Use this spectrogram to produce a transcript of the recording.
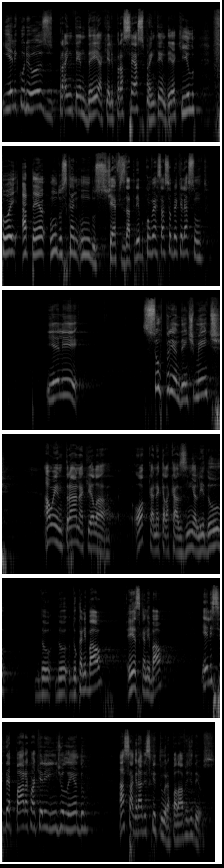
E ele, curioso para entender aquele processo, para entender aquilo, foi até um dos, um dos chefes da tribo conversar sobre aquele assunto. E ele, surpreendentemente, ao entrar naquela oca, naquela casinha ali do, do, do, do canibal, ex-canibal, ele se depara com aquele índio lendo a Sagrada Escritura, a palavra de Deus.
